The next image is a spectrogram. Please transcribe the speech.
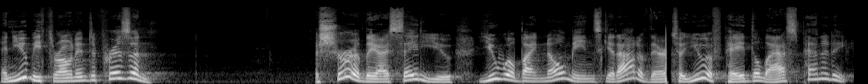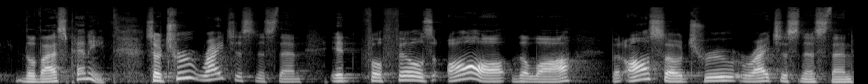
and you be thrown into prison. Assuredly, I say to you, you will by no means get out of there till you have paid the last penny. The last penny. So, true righteousness, then, it fulfills all the law, but also true righteousness, then,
